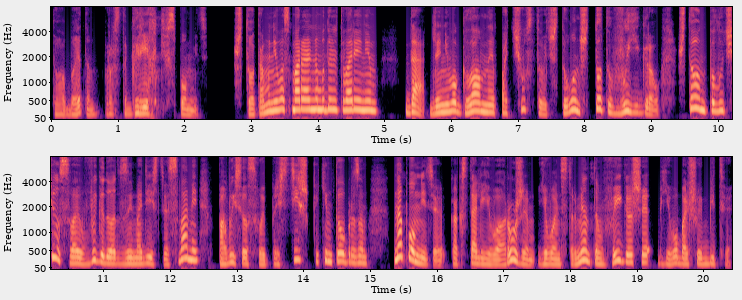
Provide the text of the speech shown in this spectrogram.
то об этом просто грех не вспомнить. Что там у него с моральным удовлетворением? Да, для него главное почувствовать, что он что-то выиграл, что он получил свою выгоду от взаимодействия с вами, повысил свой престиж каким-то образом. Напомните, как стали его оружием, его инструментом в выигрыше в его большой битве.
